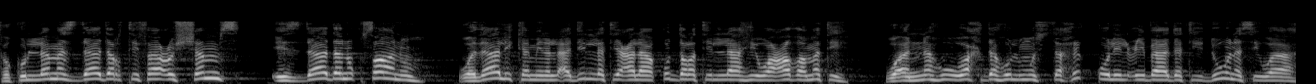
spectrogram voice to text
فكلما ازداد ارتفاع الشمس ازداد نقصانه. وذلك من الأدلة على قدرة الله وعظمته. وأنه وحده المستحق للعبادة دون سواه.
